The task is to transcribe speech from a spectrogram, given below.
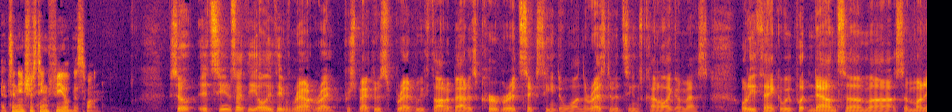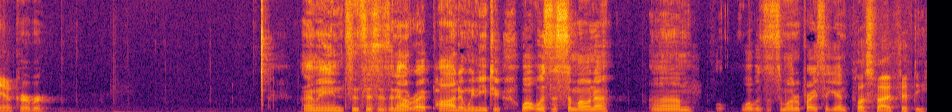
it's an interesting field this one. So it seems like the only thing from an outright perspective spread we've thought about is Kerber at sixteen to one. The rest of it seems kind of like a mess. What do you think? Are we putting down some uh, some money on Kerber? I mean, since this is an outright pod and we need to, what was the Simona? Um, what was the Simona price again? Plus five fifty.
